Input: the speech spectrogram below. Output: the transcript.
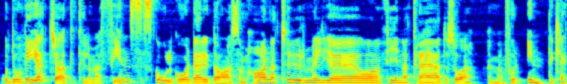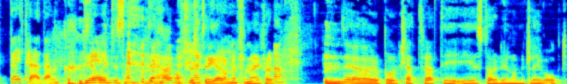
Och då vet jag att det till och med finns skolgårdar idag som har naturmiljö och fina träd och så, men man får inte klättra i träden. Det var intressant. Det här var frustrerande för mig, för ja. jag har på och klättrat i, i större delen av mitt liv. Och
